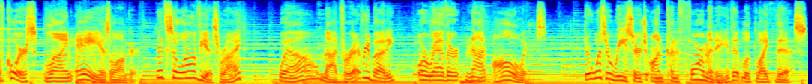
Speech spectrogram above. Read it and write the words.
Of course, line A is longer. It's so obvious, right? Well, not for everybody, or rather, not always. There was a research on conformity that looked like this.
